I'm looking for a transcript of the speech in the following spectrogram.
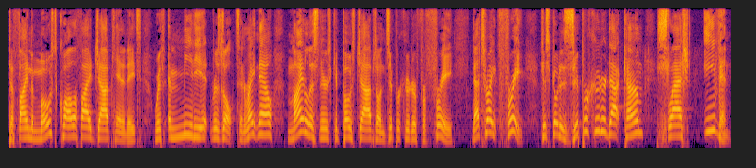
to find the most qualified job candidates with immediate results. And right now, my listeners can post jobs on ZipRecruiter for free. That's right, free. Just go to ziprecruiter.com slash even.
